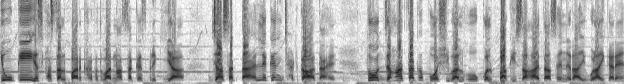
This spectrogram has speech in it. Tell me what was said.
क्योंकि इस फ़सल पर खरपतवार नाशक का स्प्रे किया जा सकता है, लेकिन झटका आता है। तो जहाँ तक पॉसिबल हो, कुल्पा की सहायता से निराई गुड़ाई करें।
